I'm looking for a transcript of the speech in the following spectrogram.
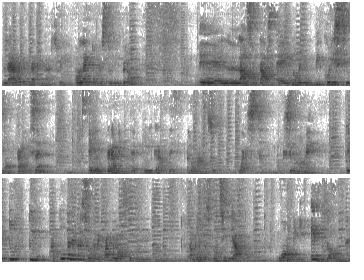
Larry McMurtry. Ho letto questo libro, Lonesome Dove è il nome di un piccolissimo paese ed è veramente il grande romanzo West, che secondo me che tutti, a tutte le persone alle quali l'ho, diciamo, l'ho consigliato uomini e donne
